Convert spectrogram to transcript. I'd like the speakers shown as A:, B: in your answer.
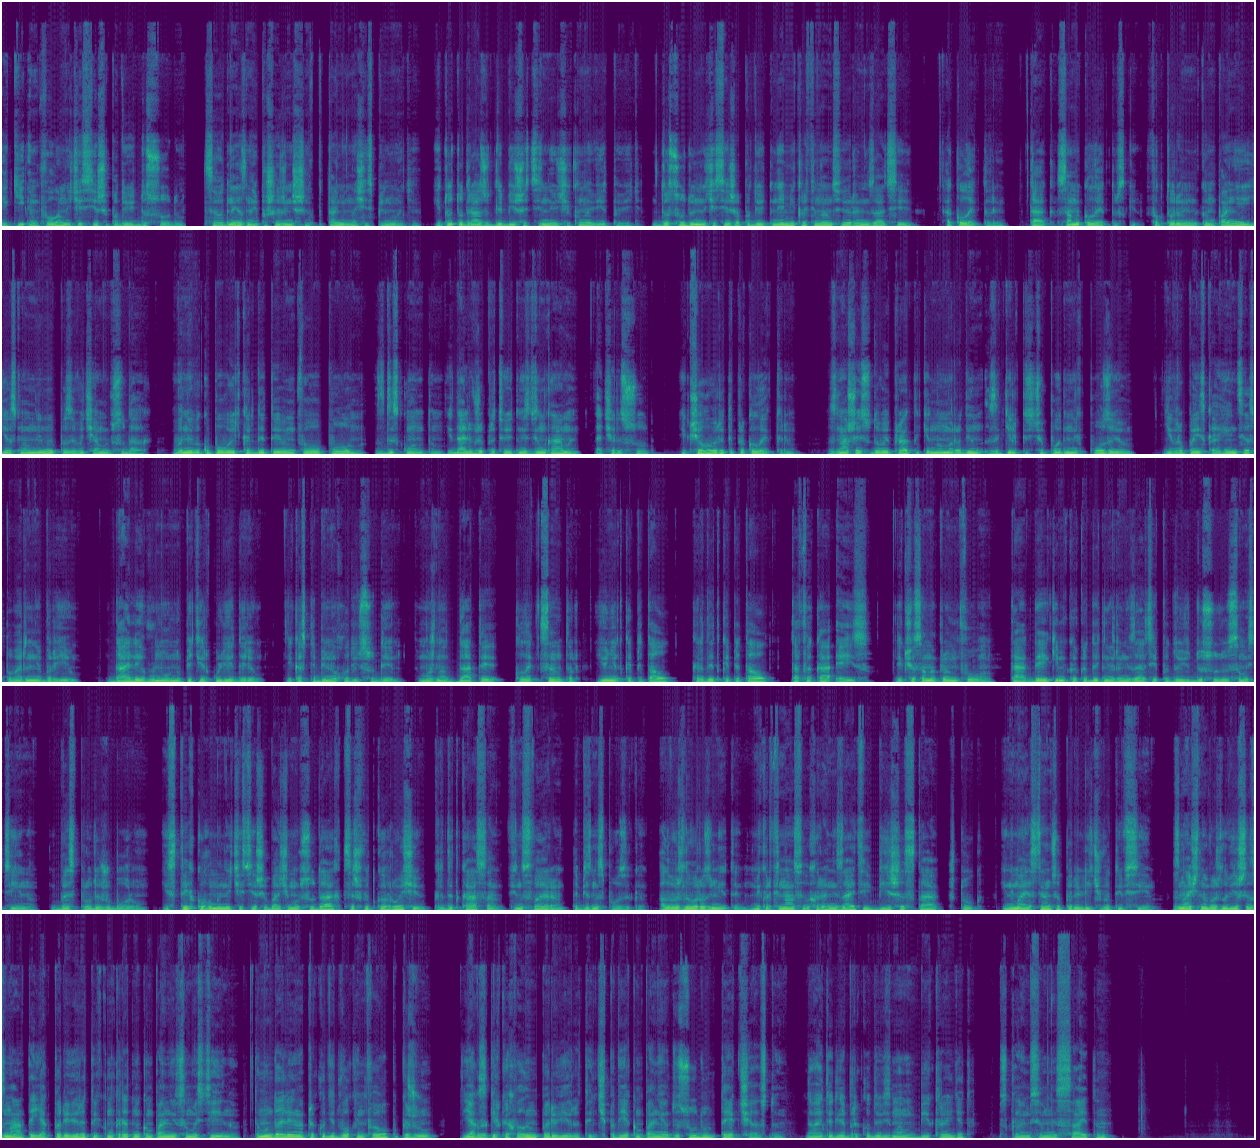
A: які МФО найчастіше подають до суду. Це одне з найпоширеніших питань у нашій спільноті. І тут одразу для більшості неочікувана відповідь. До суду найчастіше подають не мікрофінансові організації, а колектори. Так, саме колекторські. Факторингові компанії є основними позивачами в судах. Вони викуповують кредити в МФО пулом з дисконтом і далі вже працюють не з дзвінками, а через суд. Якщо говорити про колекторів, з нашої судової практики номер один за кількістю поданих позовів Європейська агенція з повернення боргів. Далі в умовну п'ятірку лідерів, яка стабільно ходить в суди, можна додати колект-центр, Юніт Капітал, Кредит Капітал та ФК Ейс, якщо саме про МФО. Так, деякі мікрокредитні організації подають до суду самостійно, без продажу боргу. Із тих, кого ми найчастіше бачимо в судах, це швидкогроші, кредиткаса, фінсфера та бізнес-позики. Але важливо розуміти, мікрофінансових організацій більше 100 штук, і немає сенсу перелічувати всі. Значно важливіше знати, як перевірити конкретну компанію самостійно. Тому далі на прикладі двох МФО покажу, як за кілька хвилин перевірити, чи подає компанія до суду та як часто. Давайте для прикладу візьмемо BCredit, пускаємося вниз з сайту,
